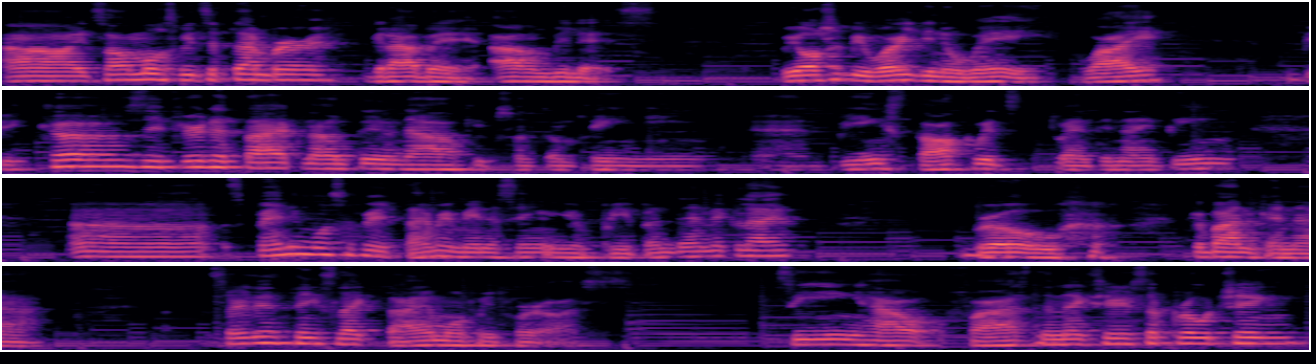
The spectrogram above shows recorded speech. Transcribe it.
Uh, it's almost mid-September. Grabe, ang bilis. We all should be worried in a way. Why? Because if you're the type na until now keeps on complaining and being stuck with 2019, uh, spending most of your time reminiscing your pre-pandemic life, bro, kabahan ka na. Certain things like time won't wait for us. Seeing how fast the next year is approaching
